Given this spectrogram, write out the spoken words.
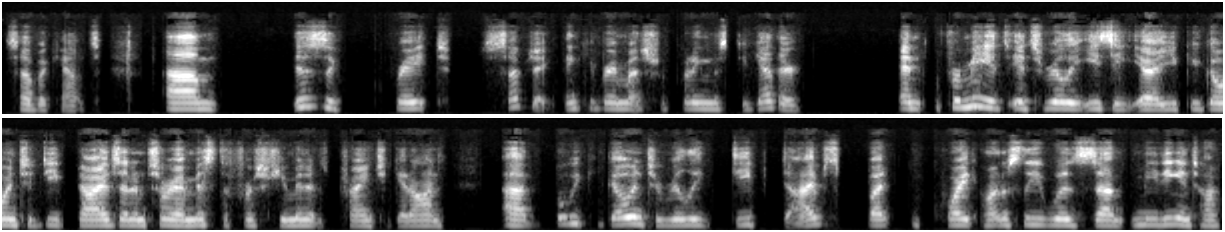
sub accounts. Um, this is a great subject. Thank you very much for putting this together. And for me, it's it's really easy. Uh, you could go into deep dives, and I'm sorry I missed the first few minutes trying to get on. Uh, but we could go into really deep dives. But quite honestly, was um, meeting and talk,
